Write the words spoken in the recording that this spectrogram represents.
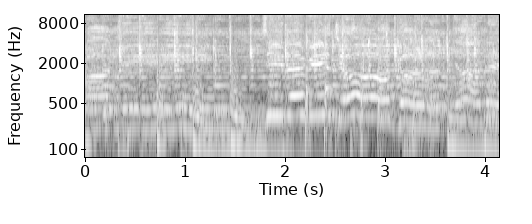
વાગી? જીરવી જોગણ ત્યારે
